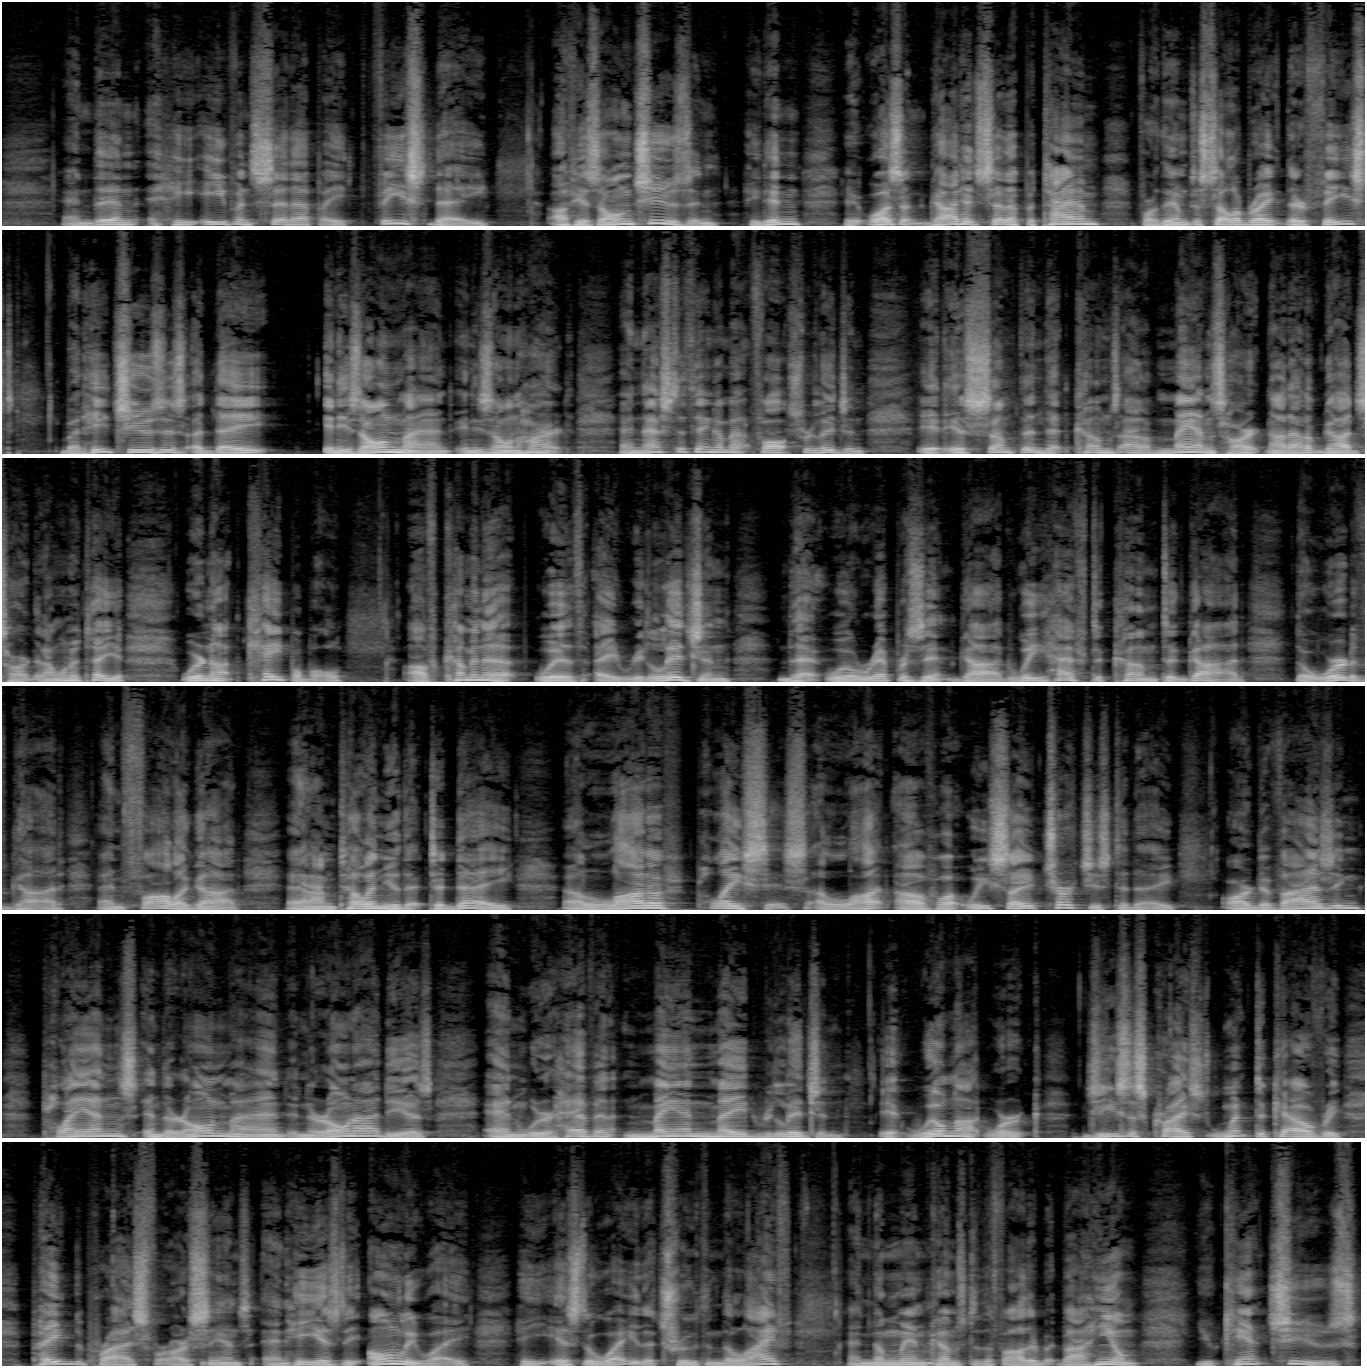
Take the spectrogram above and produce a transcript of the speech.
and then he even set up a feast day of his own choosing. He didn't, it wasn't, God had set up a time for them to celebrate their feast, but he chooses a day in his own mind, in his own heart. And that's the thing about false religion. It is something that comes out of man's heart, not out of God's heart. And I want to tell you, we're not capable of coming up with a religion that will represent God. We have to come to God, the Word of God, and follow God. And I'm telling you that today, a lot of places, a lot of what we say churches today, are devising plans in their own mind, in their own ideas, and we're having man made religion. It will not work. Jesus Christ went to Calvary, paid the price for our sins, and He is the only way. He is the way, the truth, and the life, and no man comes to the Father but by Him. You can't choose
